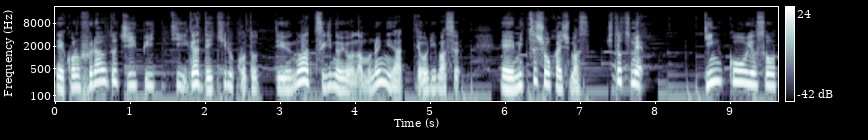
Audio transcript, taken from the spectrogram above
でこのフラウド GPT ができることっていうのは次のようなものになっております。え3つ紹介します。1つ目、銀行を装っ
